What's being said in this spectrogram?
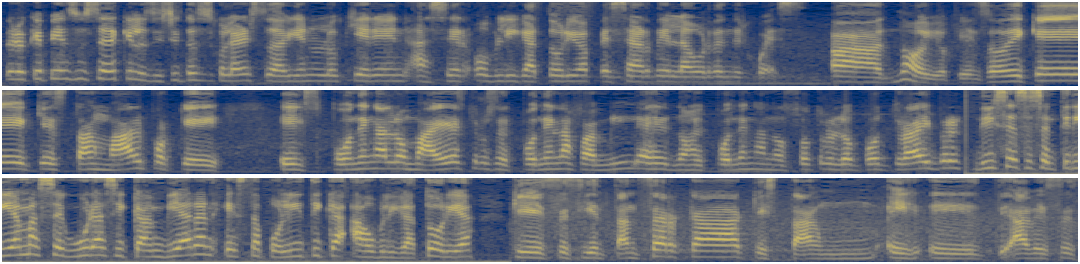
¿Pero qué piensa usted de que los distritos escolares todavía no lo quieren hacer obligatorio a pesar de la orden del juez? Ah, no, yo pienso de que, que están mal porque exponen a los maestros, exponen a las familias, nos exponen a nosotros los bus drivers. Dice, se sentiría más segura si cambiaran esta política a obligatoria. Que se sientan cerca, que están eh, eh, a veces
